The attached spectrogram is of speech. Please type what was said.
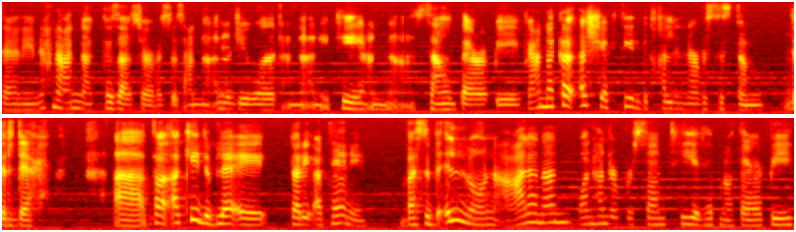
ثانية نحن عندنا كذا services عندنا energy work عندنا ان اي تي عندنا sound therapy في عندنا أشياء كثير بتخلي ال nervous system ترتاح. آه فأكيد بلاقي طريقة ثانية بس بقول لهم علنا 100% هي ال hypnotherapy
